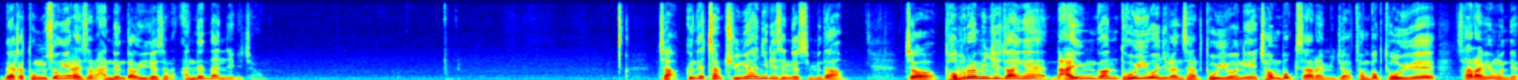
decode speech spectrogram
내가 동성애를 해서는 안 된다고 얘기해서는 안 된다는 얘기죠. 자, 근데 참 중요한 일이 생겼습니다. 저 더불어민주당의 나윤건 도의원이라는 사람, 도의원이 전북 사람이죠. 전북 도의회 사람이 뭔데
